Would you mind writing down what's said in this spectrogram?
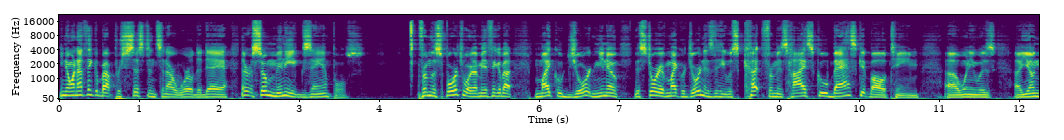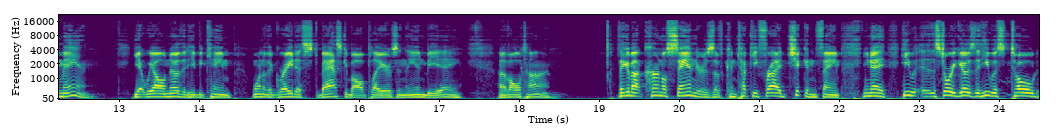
You know, when I think about persistence in our world today, there are so many examples. From the sports world, I mean, think about Michael Jordan. You know, the story of Michael Jordan is that he was cut from his high school basketball team uh, when he was a young man. Yet we all know that he became one of the greatest basketball players in the NBA of all time. Think about Colonel Sanders of Kentucky Fried Chicken fame. You know, he the story goes that he was told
